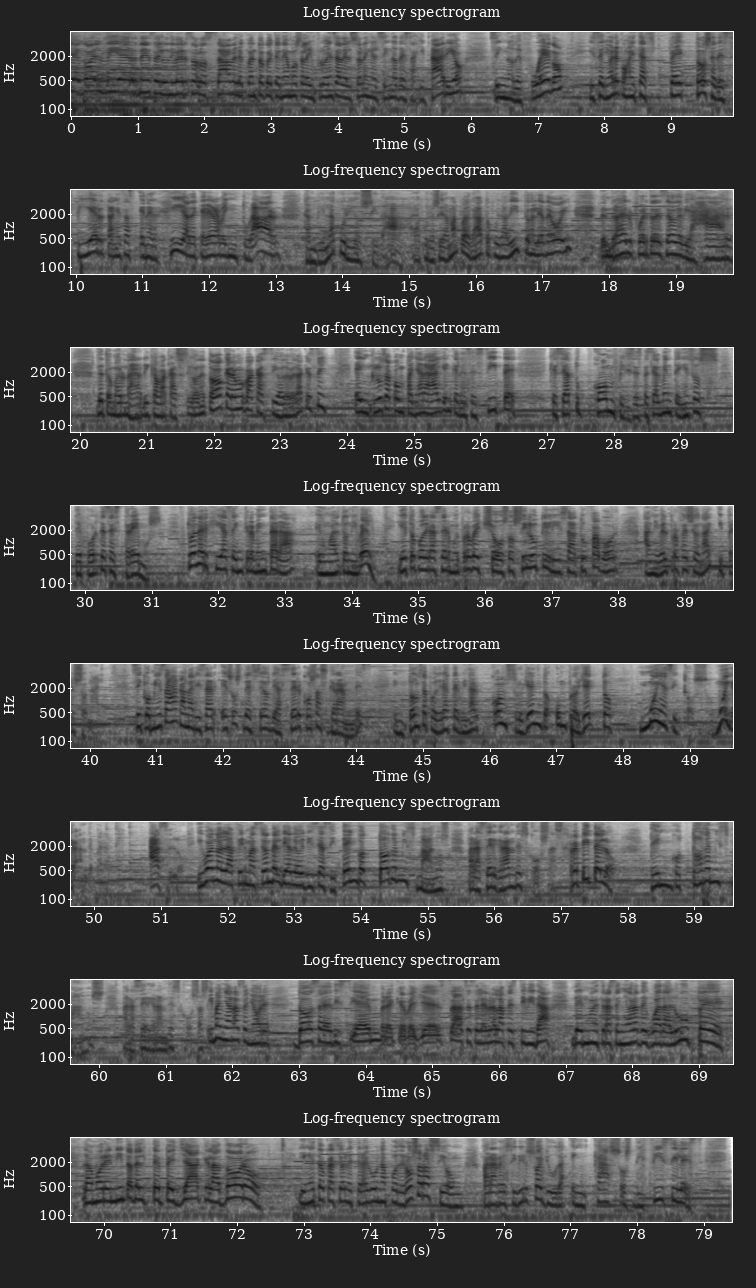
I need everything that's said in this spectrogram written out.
llegó el viernes, el universo lo sabe. Les cuento que hoy tenemos la influencia del sol en el signo de Sagitario, signo de fuego. Y señores, con este aspecto se despiertan esas energías de querer aventurar. También la curiosidad. La curiosidad mató al gato, cuidadito en el día de hoy. Tendrás el fuerte deseo de viajar, de tomar unas ricas vacaciones. Todos queremos vacaciones, ¿verdad que sí? E incluso acompañar a alguien que necesite que sea tu cómplice, especialmente en esos deportes extremos. Tu energía se incrementará en un alto nivel y esto podría ser muy provechoso si lo utiliza a tu favor a nivel profesional y personal. Si comienzas a canalizar esos deseos de hacer cosas grandes, entonces podrías terminar construyendo un proyecto muy exitoso, muy grande. Hazlo. Y bueno, la afirmación del día de hoy dice así, tengo todo en mis manos para hacer grandes cosas. Repítelo, tengo todo en mis manos para hacer grandes cosas. Y mañana, señores, 12 de diciembre, qué belleza, se celebra la festividad de Nuestra Señora de Guadalupe, la morenita del Tepeyac, que la adoro. Y en esta ocasión les traigo una poderosa oración para recibir su ayuda en casos difíciles.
